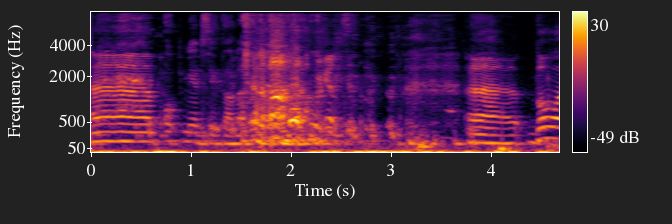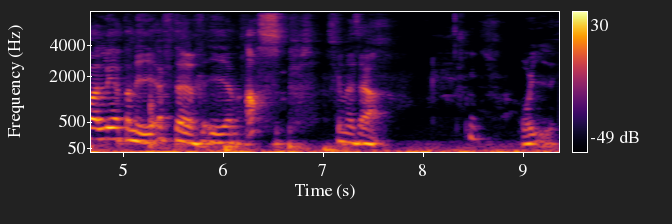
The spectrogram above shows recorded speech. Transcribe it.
Eh, Och medsittande. eh, vad letar ni efter i en asp? Skulle ni säga? Oj.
